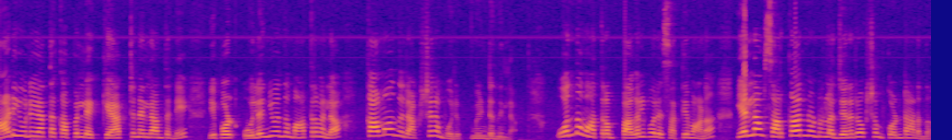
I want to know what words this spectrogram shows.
ആടിയുലയാത്ത കപ്പലിലെ ക്യാപ്റ്റനെല്ലാം തന്നെ ഇപ്പോൾ ഉലഞ്ഞു എന്ന് മാത്രമല്ല കമാന്നൊരു അക്ഷരം പോലും മിണ്ടുന്നില്ല. ഒന്ന് മാത്രം പകൽ പോലെ സത്യമാണ് എല്ലാം സർക്കാരിനോടുള്ള ജനരോക്ഷം കൊണ്ടാണെന്ന്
